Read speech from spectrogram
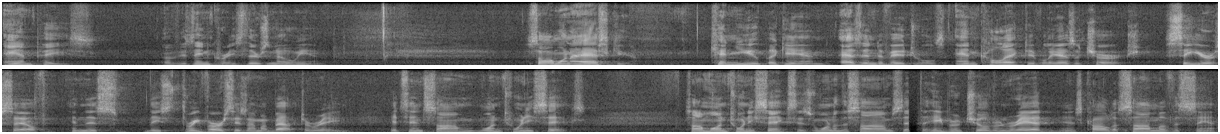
and peace, of his increase, there's no end. So I want to ask you can you begin as individuals and collectively as a church see yourself in this, these three verses I'm about to read? It's in Psalm 126. Psalm 126 is one of the Psalms that the Hebrew children read, and it's called a Psalm of Ascent.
